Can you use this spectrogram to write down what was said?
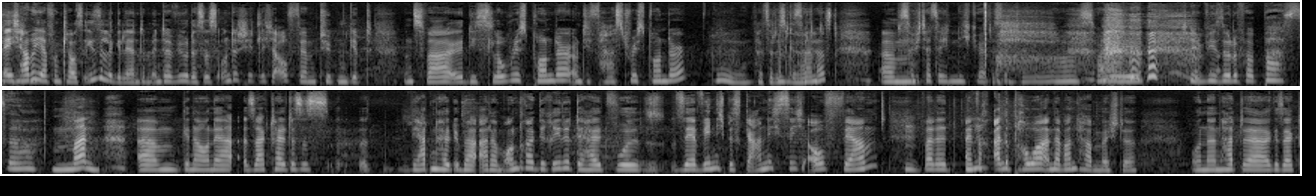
Ich habe ja von Klaus Isele gelernt im Interview, dass es unterschiedliche Aufwärmtypen gibt. Und zwar äh, die Slow Responder und die Fast Responder. Uh, falls du das gehört hast. Ähm, das habe ich tatsächlich nicht gehört, das oh, Interview. sorry, die Episode verpasst. Mann, ähm, genau, und er sagt halt, dass es, äh, wir hatten halt über Adam Ondra geredet, der halt wohl sehr wenig bis gar nicht sich aufwärmt, mhm. weil er einfach mhm. alle Power an der Wand haben möchte. Und dann hat er gesagt,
